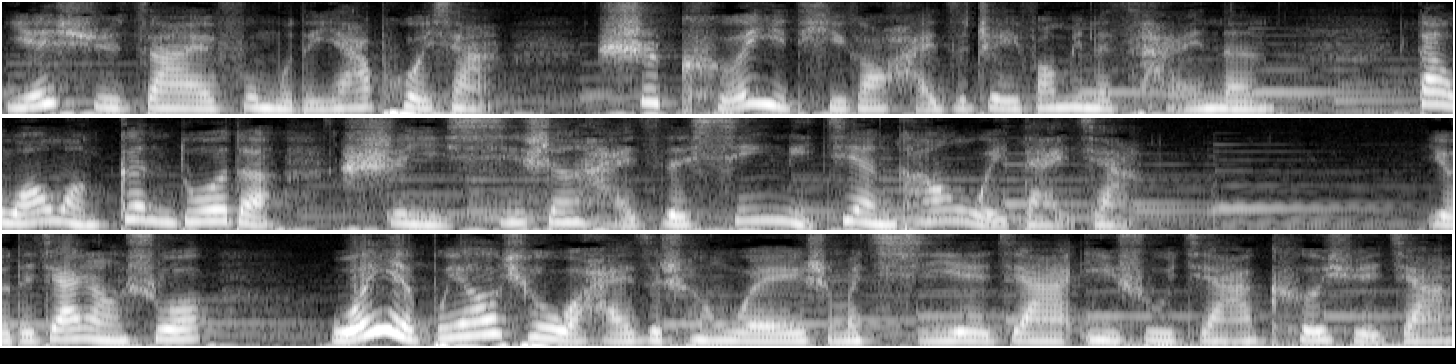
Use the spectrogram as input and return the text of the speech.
也许在父母的压迫下，是可以提高孩子这一方面的才能，但往往更多的是以牺牲孩子的心理健康为代价。有的家长说：“我也不要求我孩子成为什么企业家、艺术家、科学家。”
